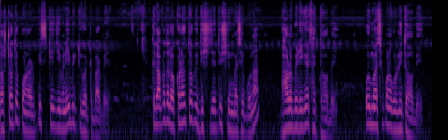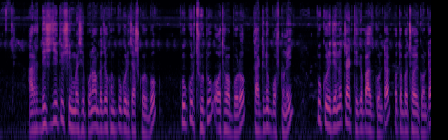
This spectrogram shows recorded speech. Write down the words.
দশটা হতে পনেরো পিস কেজি মানে বিক্রি করতে পারবে। কিন্তু আপনাদের লক্ষ্য রাখতে হবে দেশি জাতীয় শিং মাছের পোনা ভালো বেডিংয়ের থাকতে হবে, ওই মাছের পোনাগুলো নিতে হবে। আর দেশি জাতীয় শিং মাছের পোনা আমরা যখন পুকুরে চাষ করব, পুকুর ছোটো অথবা বড়, তা কিন্তু প্রশ্ন নেই। পুকুরে যেন চার থেকে পাঁচ ঘণ্টা অথবা ছয় ঘণ্টা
